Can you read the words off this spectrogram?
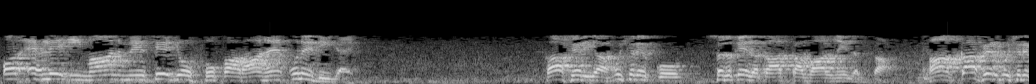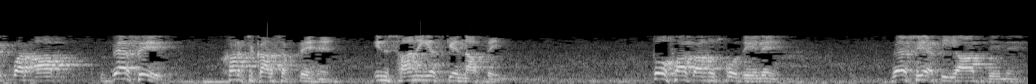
اور اہل ایمان میں سے جو فقارا ہیں انہیں دی جائے گی۔ کافر یا مشرق کو صدقے زکوٰۃ کا مال نہیں لگتا۔ ہاں کافر مشرق پر آپ ویسے خرچ کر سکتے ہیں انسانیت کے ناطے۔ تحفہ تن اس کو دے لیں، ویسے احتیاط دے لیں۔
